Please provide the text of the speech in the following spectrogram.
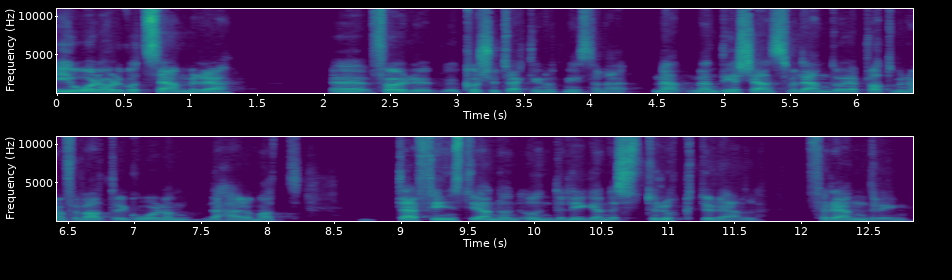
I år har det gått sämre. for för kursutvecklingen åtminstone. Men, men det känns väl ändå, jag pratade med några förvaltare igår om det här om att där finns det ju ändå en underliggande strukturell förändring.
